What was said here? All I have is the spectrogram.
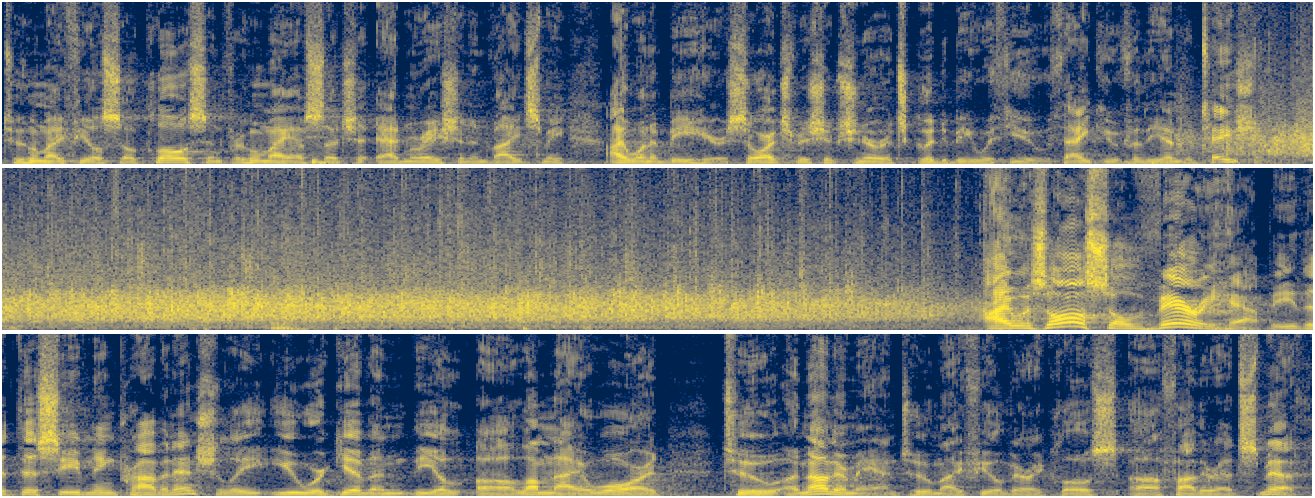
to whom I feel so close and for whom I have such admiration invites me, I want to be here. So, Archbishop Schnurr, it's good to be with you. Thank you for the invitation. I was also very happy that this evening, providentially, you were given the uh, Alumni Award to another man to whom I feel very close, uh, Father Ed Smith.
